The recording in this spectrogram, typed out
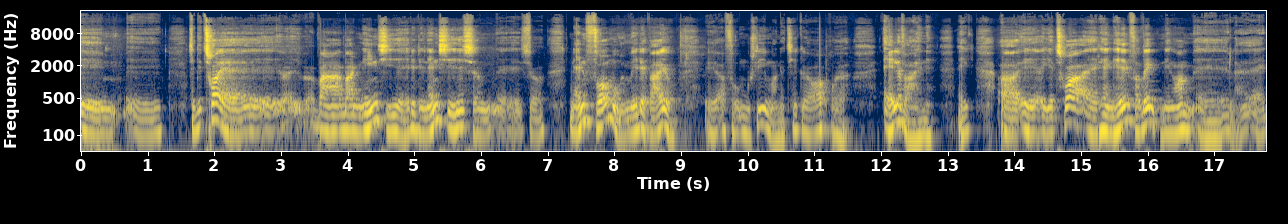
øh, øh, så det tror jeg øh, var, var den ene side af det. Den anden side, som, øh, så den anden formål med det, var jo øh, at få muslimerne til at gøre oprør alle vegne. Ikke? Og øh, jeg tror, at han havde en forventning om, øh, eller, at,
